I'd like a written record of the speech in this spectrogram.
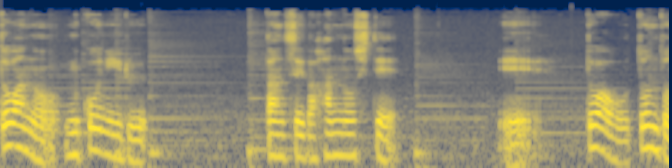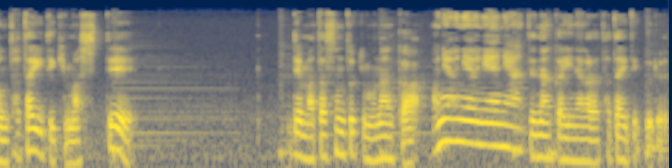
ドアの向こうにいる男性が反応して、えー、ドアをどんどん叩いてきまして、で、またその時もなんか、おにゃおにゃおにゃおにゃってなんか言いながら叩いてくる。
